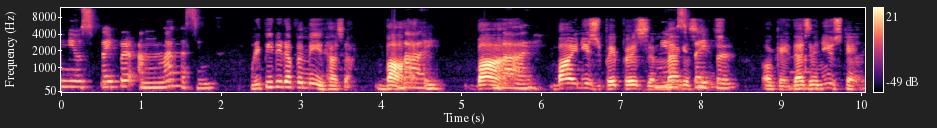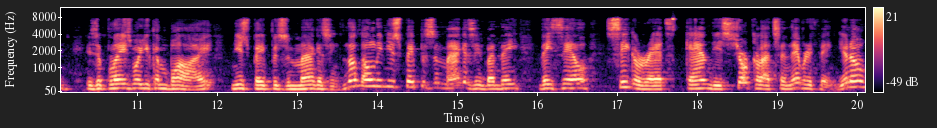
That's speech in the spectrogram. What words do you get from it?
newspaper and magazines. Repeat it after me, Hasa. Buy. Buy, Buy. buy Buy newspapers and magazines. Newspaper. Okay, that's a newsstand. It's a place where you can buy newspapers and magazines. Not only newspapers and magazines, but they they sell cigarettes, candies, chocolates, and everything. You know,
